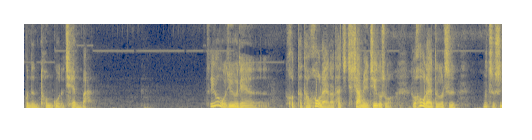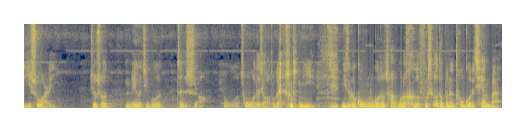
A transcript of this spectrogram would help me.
不能通过的铅板，这个我就有点。后他他后来呢？他下面接着说说后来得知，那只是一说而已，就是说没有经过证实啊。我从我的角度来说，你你这个弓如果说穿过了核辐射都不能通过的铅板，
